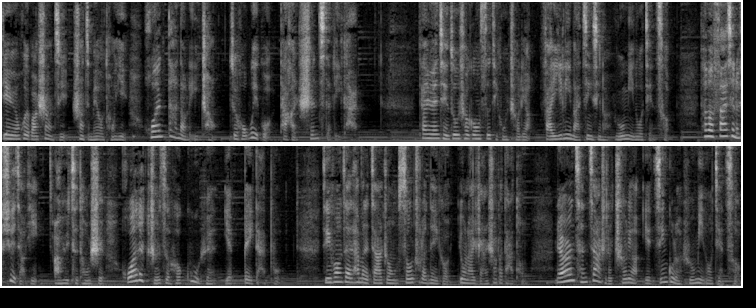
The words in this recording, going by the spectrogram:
店员汇报上级，上级没有同意。胡安大闹了一场，最后未果，他很生气的离开。探员请租车公司提供车辆，法医立马进行了卢米诺检测，他们发现了血脚印。而与此同时，胡安的侄子和雇员也被逮捕。警方在他们的家中搜出了那个用来燃烧的大桶，两人曾驾驶的车辆也经过了卢米诺检测，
